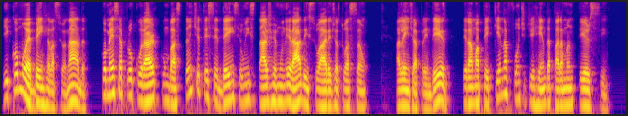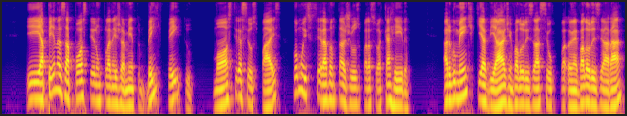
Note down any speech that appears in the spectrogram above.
E como é bem relacionada, comece a procurar com bastante antecedência um estágio remunerado em sua área de atuação. Além de aprender, terá uma pequena fonte de renda para manter-se. E apenas após ter um planejamento bem feito, mostre a seus pais como isso será vantajoso para sua carreira. Argumente que a viagem seu, é, valorizará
